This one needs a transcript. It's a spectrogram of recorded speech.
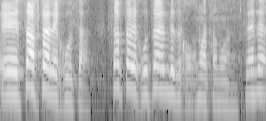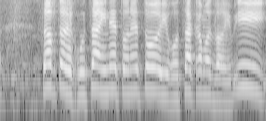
אה, סבתא לחוצה. סבתא לחוצה אין בזה חוכמת המון, בסדר? סבתא לחוצה היא נטו נטו, היא רוצה כמה דברים. היא...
